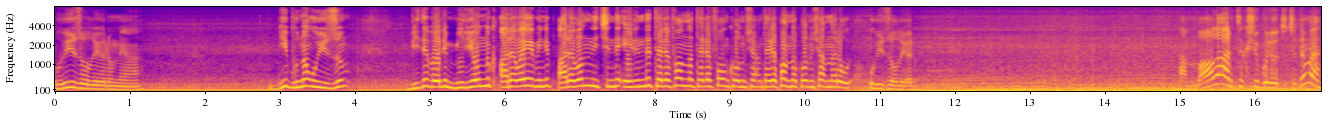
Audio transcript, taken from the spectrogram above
Uyuz oluyorum ya. Bir buna uyuzum. Bir de böyle milyonluk arabaya binip arabanın içinde elinde telefonla telefon konuşan, telefonla konuşanlara uyuz oluyorum. Bağla artık şu bluetooth'u değil mi?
